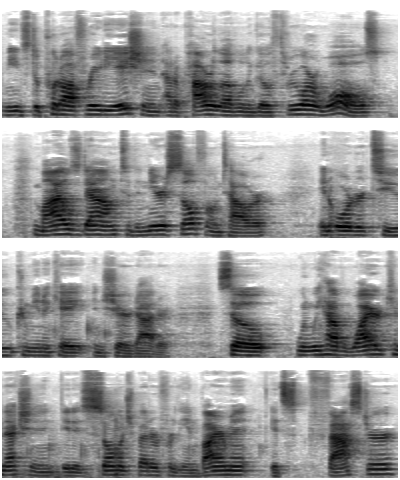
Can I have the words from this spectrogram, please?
needs to put off radiation at a power level to go through our walls miles down to the nearest cell phone tower in order to communicate and share data. So when we have wired connection, it is so much better for the environment, it's faster,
